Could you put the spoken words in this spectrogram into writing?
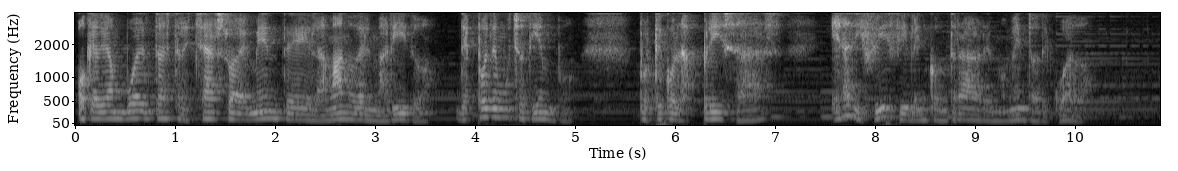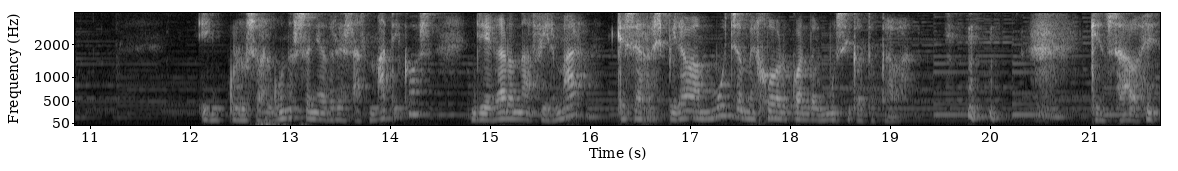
O que habían vuelto a estrechar suavemente la mano del marido después de mucho tiempo, porque con las prisas era difícil encontrar el momento adecuado. Incluso algunos soñadores asmáticos llegaron a afirmar que se respiraba mucho mejor cuando el músico tocaba. ¿Quién sabe?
